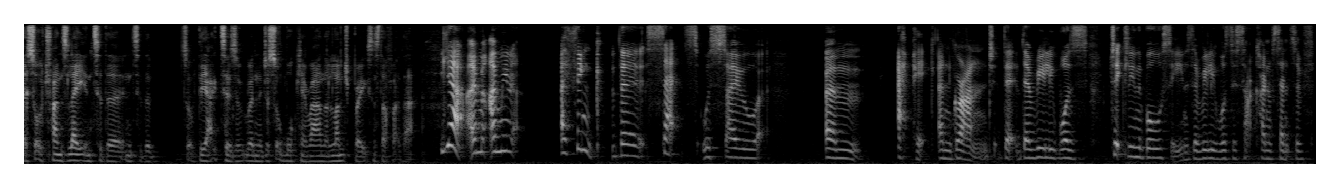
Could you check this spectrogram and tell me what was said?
uh, sort of translate into the into the sort of the actors when they're just sort of walking around on lunch breaks and stuff like that. Yeah, I mean, I mean, I think the sets were so um, epic and grand that there really was, particularly in the ball scenes, there really was this kind of sense of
